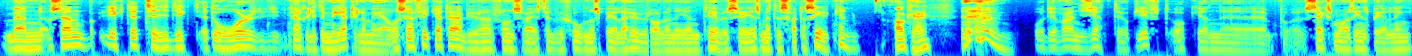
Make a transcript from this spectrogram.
men och sen gick det tid, gick ett år, kanske lite mer till och med. Och sen fick jag ett erbjudande från Sveriges Television att spela huvudrollen i en tv-serie som heter Svarta Cirkeln. Okej. Och det var en jätteuppgift och en eh, sex månaders inspelning.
